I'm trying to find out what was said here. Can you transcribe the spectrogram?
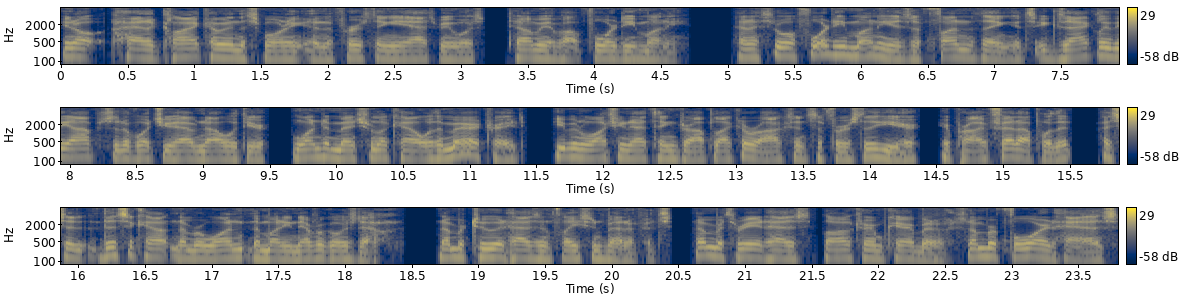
You know, I had a client come in this morning, and the first thing he asked me was, Tell me about 4D money. And I said, Well, 4D money is a fun thing. It's exactly the opposite of what you have now with your one dimensional account with Ameritrade. You've been watching that thing drop like a rock since the first of the year. You're probably fed up with it. I said, this account, number one, the money never goes down. Number two, it has inflation benefits. Number three, it has long term care benefits. Number four, it has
